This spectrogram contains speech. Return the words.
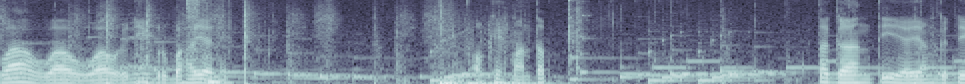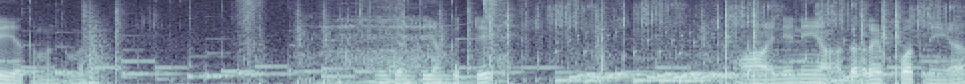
Wow wow wow. Ini berbahaya nih. Oke okay, mantap. Kita ganti ya yang gede ya teman-teman. Ini ganti yang gede. Oh ini nih yang agak repot nih ya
